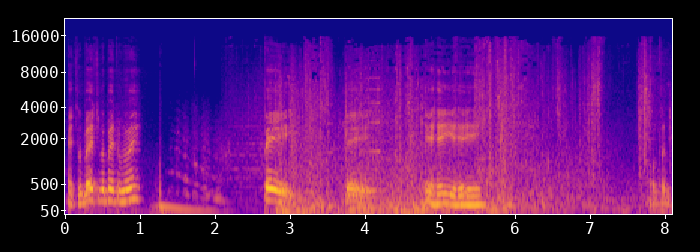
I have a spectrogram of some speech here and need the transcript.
Ei, tudo bem, tudo bem, tudo bem? Pei. Pei. Errei, errei. Volta ali.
